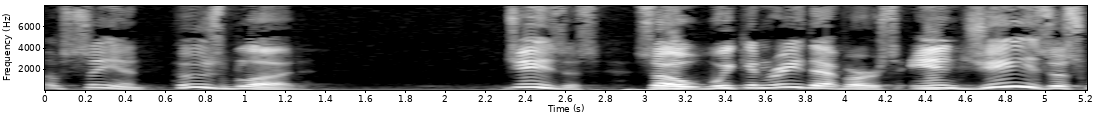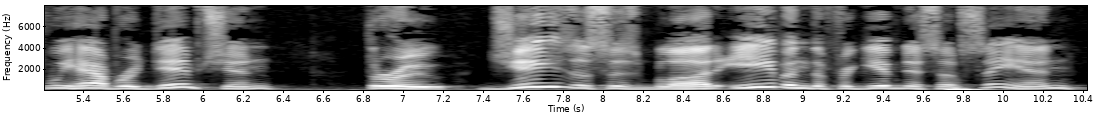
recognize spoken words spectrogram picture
of sin. Whose blood? Jesus. So we can read that verse. In Jesus we have redemption through Jesus' blood, even the forgiveness of sin.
